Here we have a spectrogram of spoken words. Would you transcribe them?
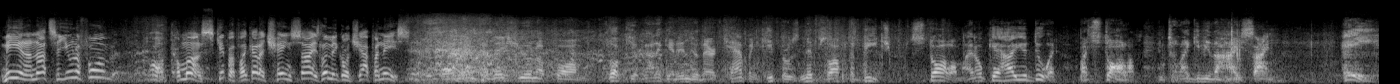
Me in a Nazi uniform? Oh, come on, Skip. If I gotta change size, let me go Japanese. Get into this uniform. Look, you gotta get into their camp and keep those nips off the beach. Stall them. I don't care how you do it, but stall them until I give you the high sign. Hey,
